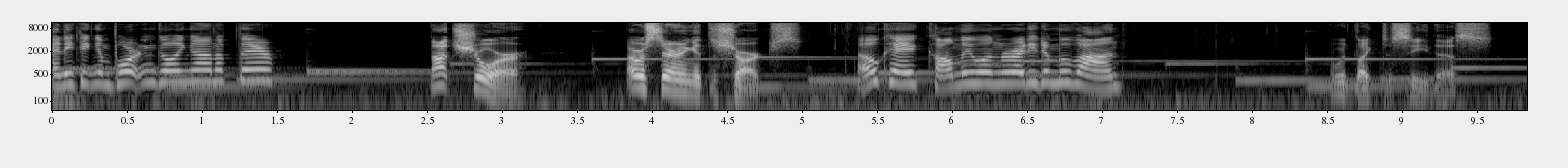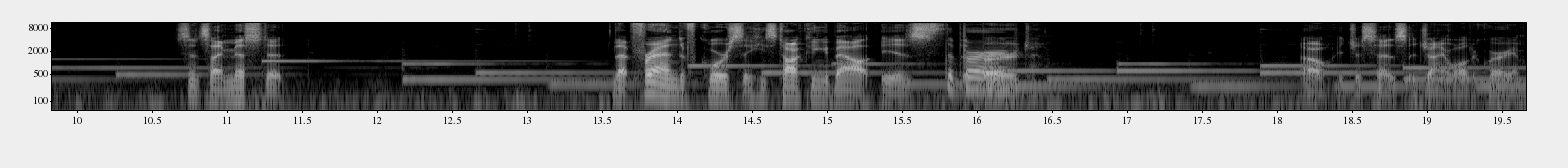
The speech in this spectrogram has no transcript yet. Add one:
Anything important going on up there? Not sure. I was staring at the sharks. Okay, call me when we're ready to move on. I would like to see this, since I missed it. That friend, of course, that he's talking about is The bird. Oh, it just says a giant walled aquarium.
